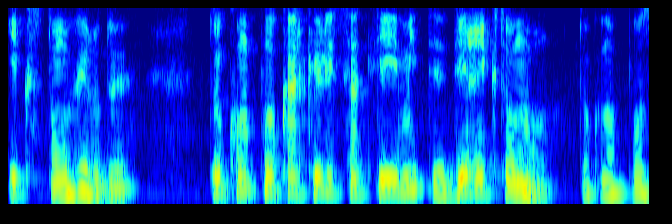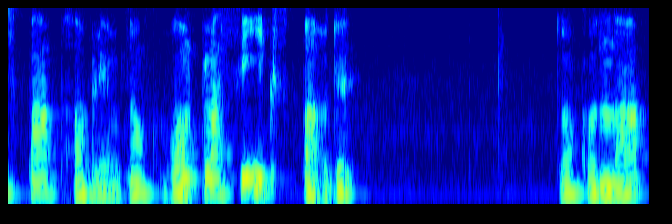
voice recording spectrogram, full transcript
x tend vers 2. Donc, on peut calculer cette limite directement. Donc, on ne pose pas un problème. Donc, remplacer x par 2. Donc, on a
